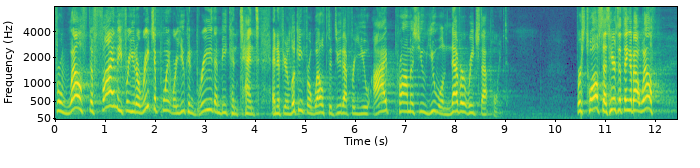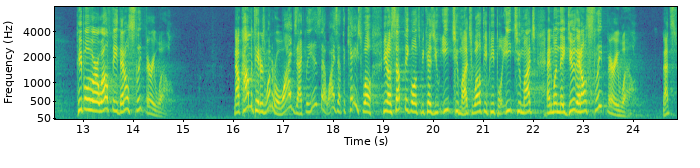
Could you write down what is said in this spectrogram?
for wealth to finally for you to reach a point where you can breathe and be content, and if you're looking for wealth to do that for you, I promise you, you will never reach that point. Verse 12 says, here's the thing about wealth people who are wealthy, they don't sleep very well. Now, commentators wonder, well, why exactly is that? Why is that the case? Well, you know, some think, well, it's because you eat too much. Wealthy people eat too much, and when they do, they don't sleep very well. That's,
